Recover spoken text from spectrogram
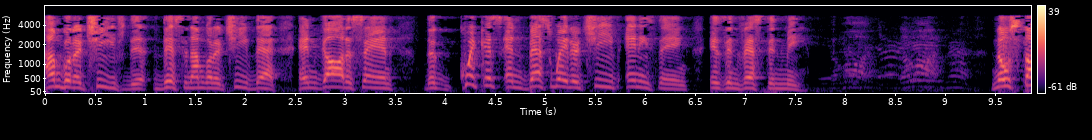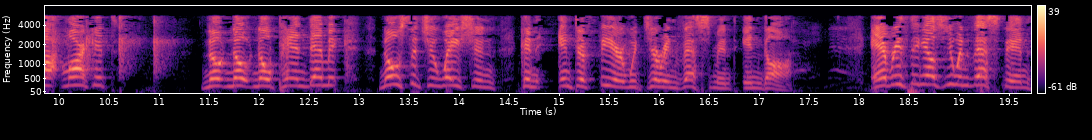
I'm going to achieve this and I'm going to achieve that. And God is saying the quickest and best way to achieve anything is invest in me. No stock market, no no no pandemic, no situation can interfere with your investment in God. Everything else you invest in,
